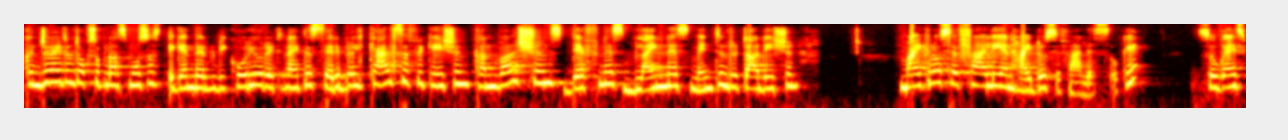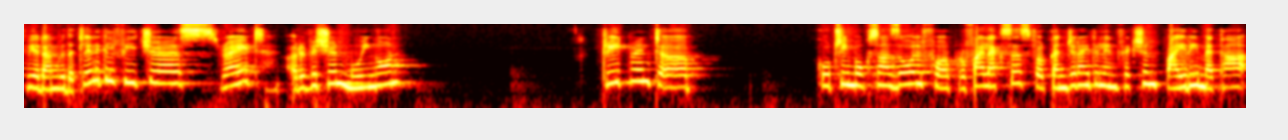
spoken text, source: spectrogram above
congenital toxoplasmosis, again there will be chorioretinitis, cerebral calcification, convulsions, deafness, blindness, mental retardation, microcephaly and hydrocephalus. Okay. So guys, we are done with the clinical features, right? A revision, moving on. Treatment, uh, cotrimoxazole for prophylaxis for congenital infection, pyrimethamine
